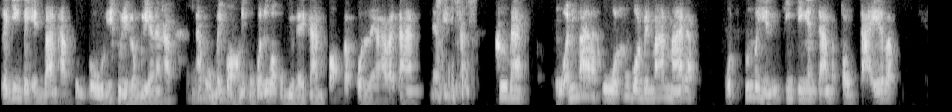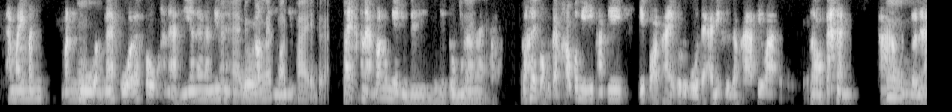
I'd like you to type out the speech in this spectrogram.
และยิ่งไปเห็นบ้านพักคุณครูที่อยู่ในโรงเรียนนะครับ ถ้าผมไม่บอกนี่ผมก็นึกว่าผมอยู่ในการป๋องกับคนเลยครับอาจารย์เนี่ยพี่ดิครับคือแบบ โอ้อันนี้บ้านนะครูข้างบนเป็นบ้านไม้แบบโอ้เพิ่งไปเห็นจริงๆจังๆแบบตกใจเลยแบบทำไมมันมันดูแบบน่ากลัวและโซมขนาดนี้ทั้งนั้นที่คุณอ่าครูดูแล้วก็ไม่ปลอดภัยด้วยใช่ขนาดว่าโรงเรียนอยู่ในอยู่ในตัวเมืองนะครับก็เลยบอกแต่เขาก็มีที่พักที่ที่ปลอดภัยให้คุณครูแต่อันนี้คือสภาพที่ว่ารอการอ่าอืมบูรณะ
